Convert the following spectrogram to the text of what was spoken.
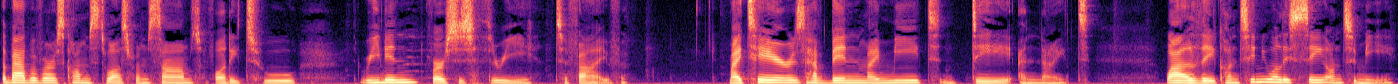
The Bible verse comes to us from Psalms 42 Reading verses 3 to 5. My tears have been my meat day and night, while they continually say unto me,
